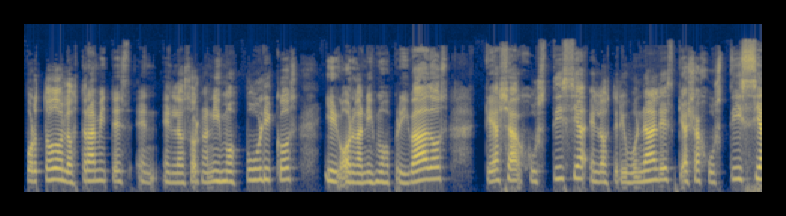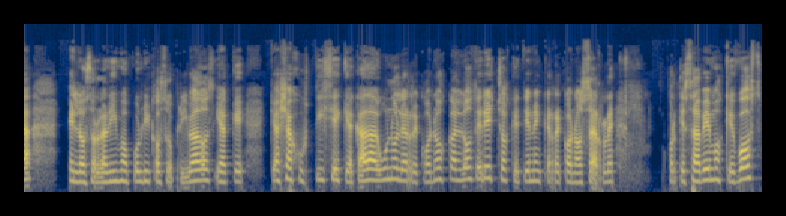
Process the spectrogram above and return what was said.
por todos los trámites en, en los organismos públicos y organismos privados, que haya justicia en los tribunales, que haya justicia en los organismos públicos o privados y a que, que haya justicia y que a cada uno le reconozcan los derechos que tienen que reconocerle, porque sabemos que vos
